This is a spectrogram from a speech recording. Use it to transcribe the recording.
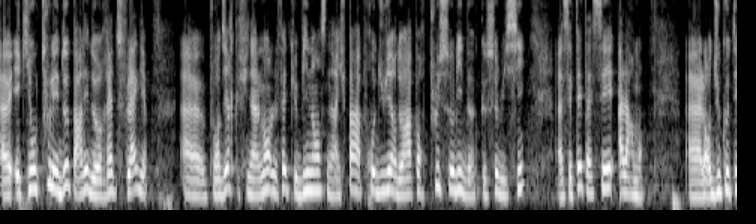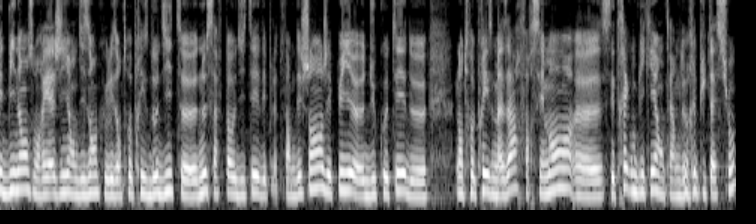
et qui ont tous les deux parlé de red flag pour dire que finalement, le fait que Binance n'arrive pas à produire de rapports plus solides que celui-ci, c'était assez alarmant. Euh, alors du côté de Binance, on réagit en disant que les entreprises d'audit euh, ne savent pas auditer des plateformes d'échange. Et puis euh, du côté de l'entreprise Mazar, forcément, c'est très compliqué en termes de réputation.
